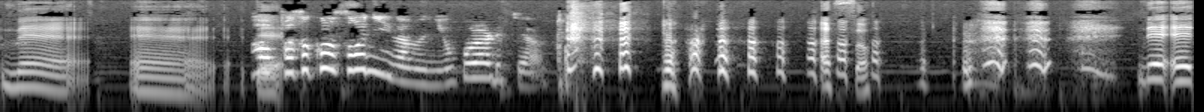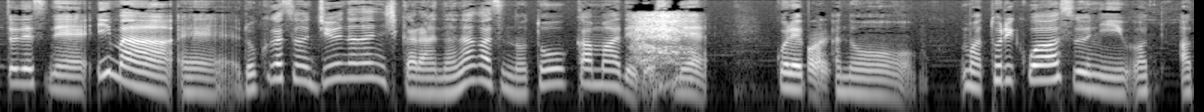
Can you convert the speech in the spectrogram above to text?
ねえ。えあ、ー、でパソコンソニーなのに怒られちゃう。あ、そう。で、えっ、とですね、今、えー6月の17日から7月の10日までですね、これ、はいあの、まあ、取り壊すにわあ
